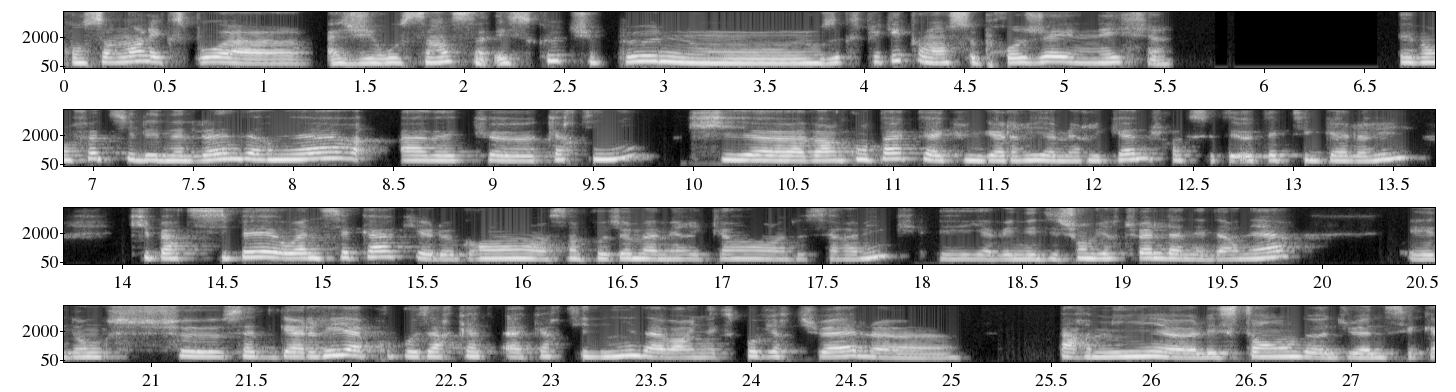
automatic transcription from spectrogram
Concernant l'expo à, à Giroussens, est-ce que tu peux nous, nous, expliquer comment ce projet est né? Eh ben, En fait, il est né l'année dernière avec euh, Cartini, qui euh, avait un contact avec une galerie américaine, je crois que c'était Eutectic Gallery, qui participait au NCK, qui est le grand symposium américain de céramique. Et il y avait une édition virtuelle l'année dernière. Et donc, cette galerie a proposé à Cartini d'avoir une expo virtuelle euh, parmi les stands du NCK.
